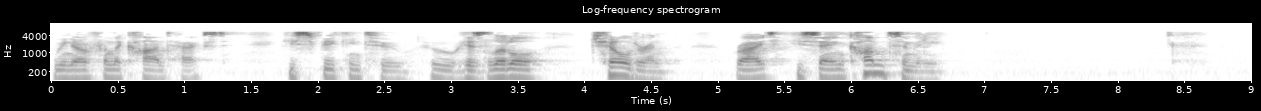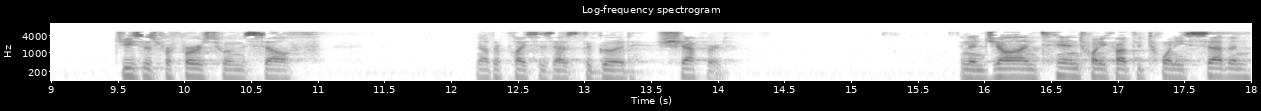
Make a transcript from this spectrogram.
we know from the context, he's speaking to who? His little children, right? He's saying, come to me. Jesus refers to himself in other places as the good shepherd. And in John 10, 25 through 27,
